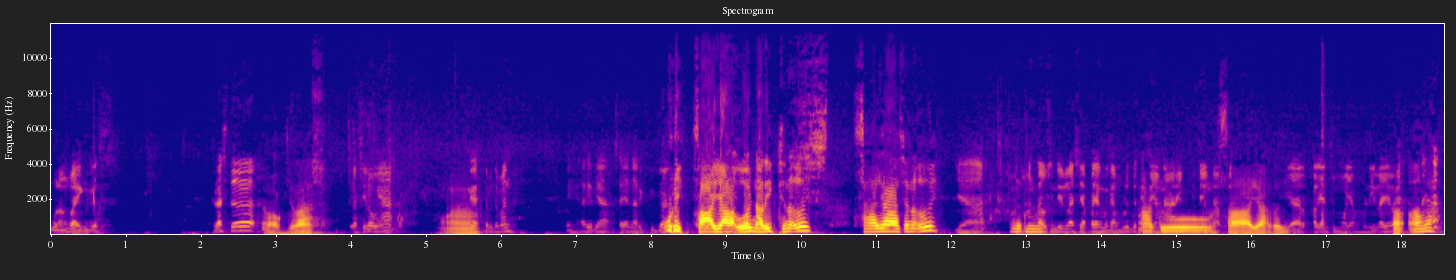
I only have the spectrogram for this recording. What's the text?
Kurang baik guys. Jelas tuh. Oh jelas. Jelas silaunya. Ah. Oke teman-teman. Nih akhirnya saya narik juga. Wih, saya euy narik cenah euy. Saya cenah euy. Ya teman-teman tahu sendirilah siapa yang megang belut berarti itu yang narik itu yang Aduh, dapat. saya euy. Biar kalian semua yang menilai lah. Heeh lah.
